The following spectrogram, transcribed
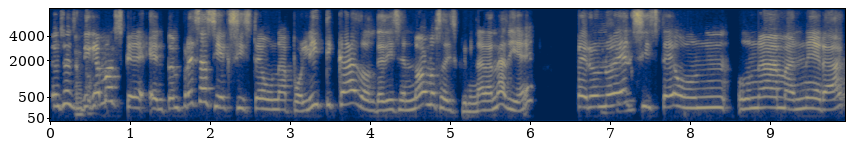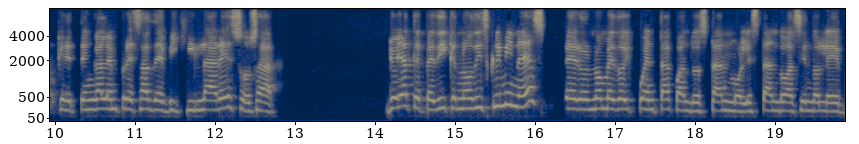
Entonces, digamos que en tu empresa sí existe una política donde dicen no vamos a discriminar a nadie, pero no existe un, una manera que tenga la empresa de vigilar eso. O sea, yo ya te pedí que no discrimines, pero no me doy cuenta cuando están molestando, haciéndole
